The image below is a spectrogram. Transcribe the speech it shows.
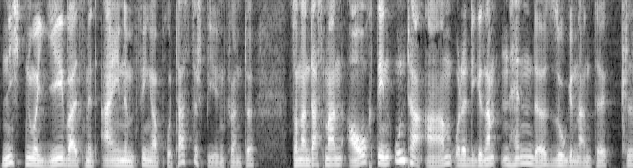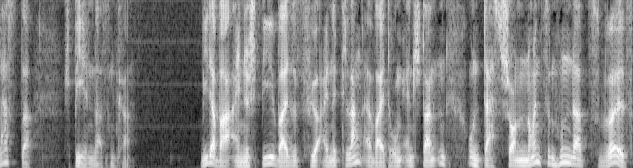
nicht nur jeweils mit einem Finger pro Taste spielen könnte, sondern dass man auch den Unterarm oder die gesamten Hände, sogenannte Cluster, spielen lassen kann. Wieder war eine Spielweise für eine Klangerweiterung entstanden und das schon 1912,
